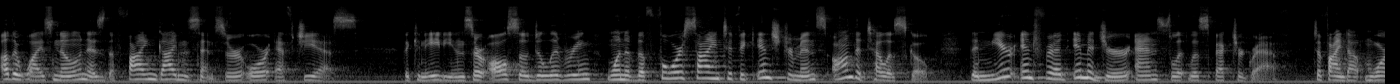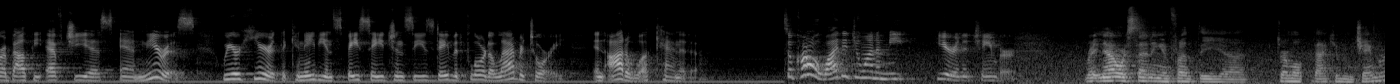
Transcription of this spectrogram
otherwise known as the Fine Guidance Sensor, or FGS. The Canadians are also delivering one of the four scientific instruments on the telescope, the Near Infrared Imager and Slitless Spectrograph. To find out more about the FGS and NIRISS, we are here at the Canadian Space Agency's David Florida Laboratory in Ottawa, Canada. So, Carl, why did you want to meet here in a chamber? Right now, we're standing in front of the uh, thermal vacuum chamber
